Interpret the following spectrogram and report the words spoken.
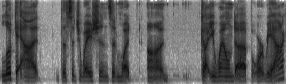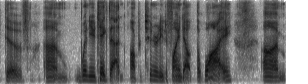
look at the situations and what uh, got you wound up or reactive, um, when you take that opportunity to find out the why, um,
